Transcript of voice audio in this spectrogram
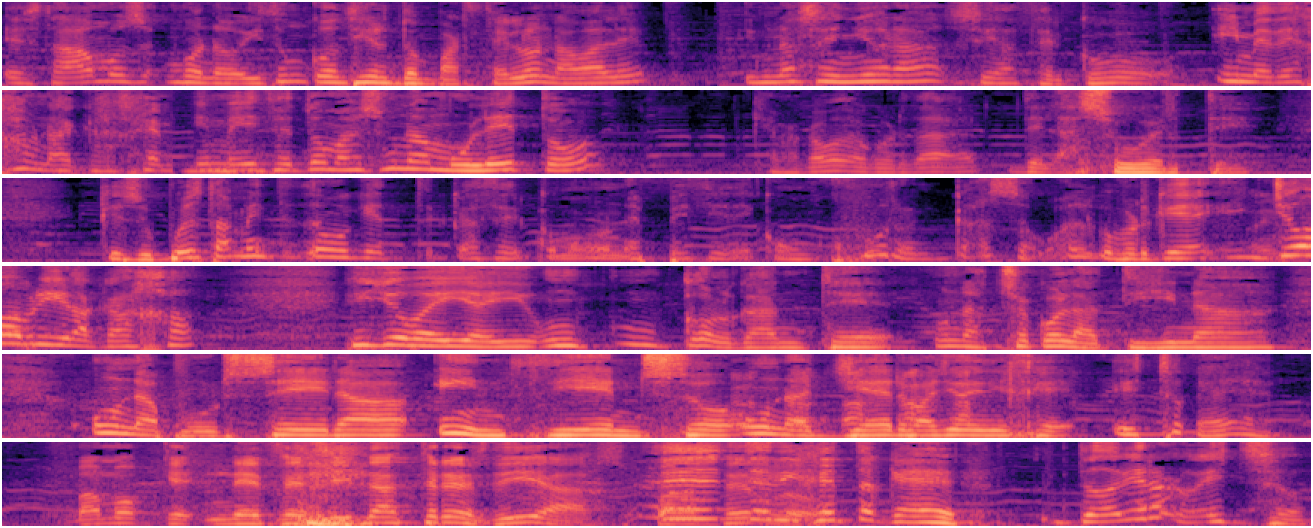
estábamos, bueno, hice un concierto en Barcelona, ¿vale? Y una señora se acercó y me deja una caja y me dice, toma, es un amuleto, que me acabo de acordar, de la suerte. Que supuestamente tengo que, que hacer como una especie de conjuro en casa o algo. Porque yo abrí la caja y yo veía ahí un, un colgante, una chocolatina, una pulsera, incienso, una hierba. Yo dije, ¿esto qué es? Vamos, que necesitas tres días para Eh, te hacerlo. dije, ¿esto qué es? Todavía no lo he hecho.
